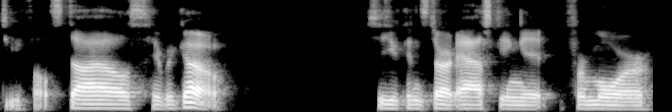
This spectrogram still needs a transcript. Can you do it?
default styles. Here we go. So you can start asking it for more.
